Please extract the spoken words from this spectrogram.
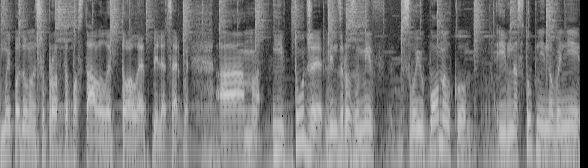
ми подумали, що просто поставили туалет біля церкви. І тут же він зрозумів свою помилку, і в наступній новині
